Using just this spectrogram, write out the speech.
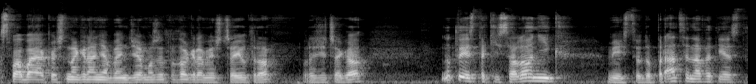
słaba jakość nagrania będzie. Może to dogram jeszcze jutro, w razie czego. No tu jest taki salonik, miejsce do pracy nawet jest.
